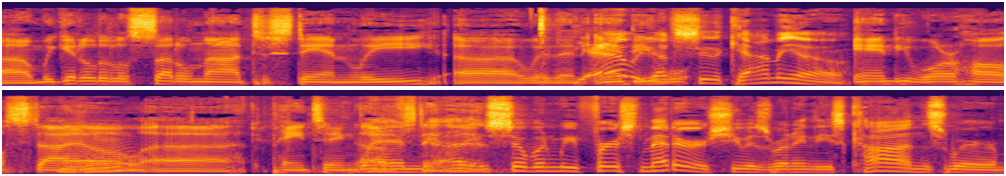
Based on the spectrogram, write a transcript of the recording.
um, we get a little subtle nod to Stan Lee uh, with an Yeah, Andy, we got to see the cameo. Andy Warhol style uh, painting of Stan Lee. uh, so when we first met her, she was running these cons where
